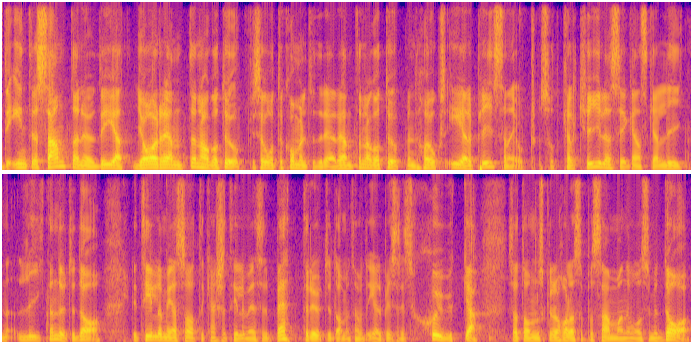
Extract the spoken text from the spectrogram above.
Det intressanta nu det är att ja, räntorna har gått upp. Vi ska återkomma lite till det. Räntorna har gått upp, men det har också elpriserna gjort. Så att kalkylen ser ganska likna, liknande ut idag. Det är till och med så att det kanske till och med ser bättre ut idag med tanke på att elpriserna är så sjuka. Så att om de skulle hålla sig på samma nivå som idag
